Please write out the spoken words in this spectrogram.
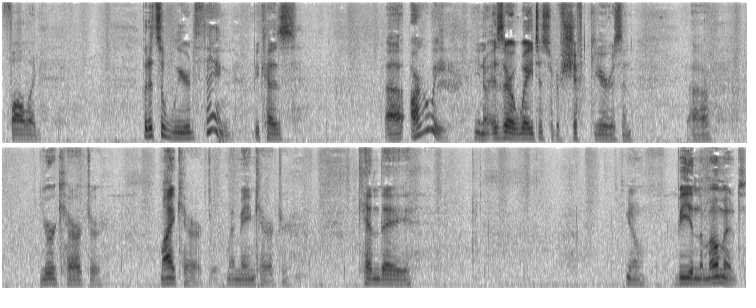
falling. But it's a weird thing because uh, are we? You know, is there a way to sort of shift gears and uh, your character, my character, my main character, can they, you know, be in the moment?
